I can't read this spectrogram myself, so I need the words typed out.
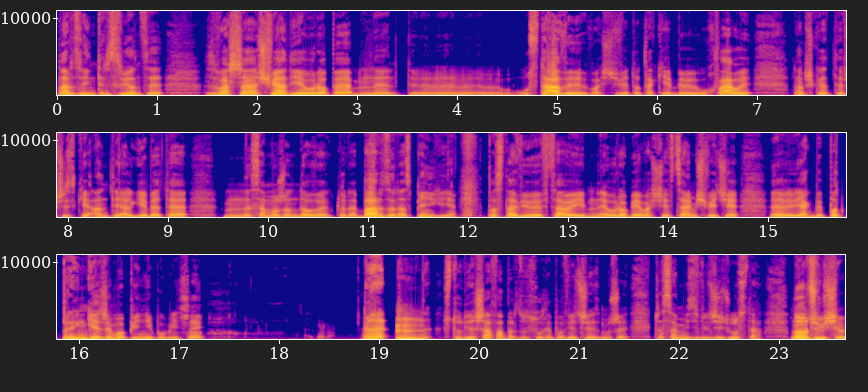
bardzo interesujące, zwłaszcza świat i Europę, um, ustawy, właściwie to takie były uchwały, na przykład te wszystkie anty-LGBT samorządowe, które bardzo nas pięknie postawiły w całej Europie, właściwie w całym świecie, e, jakby pod pręgierzem opinii publicznej. Studio szafa, bardzo suche powietrze jest, muszę czasami zwilżyć usta. No oczywiście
